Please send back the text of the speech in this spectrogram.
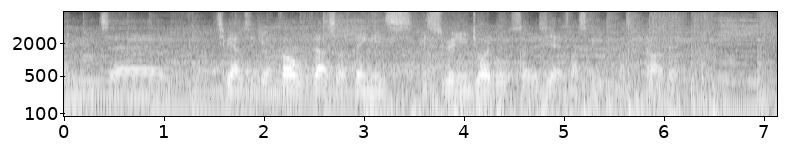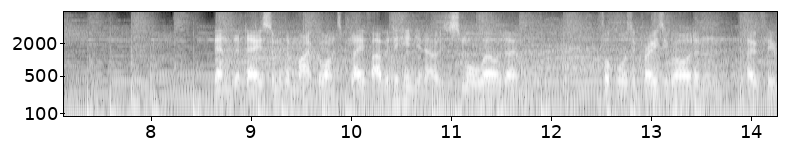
and uh, to be able to get involved with that sort of thing is, is really enjoyable. So it's, yeah, it's nice to, be, nice to be part of it. At the end of the day, some of them might go on to play for Aberdeen. You know, it's a small world. Um, football's a crazy world, and hopefully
